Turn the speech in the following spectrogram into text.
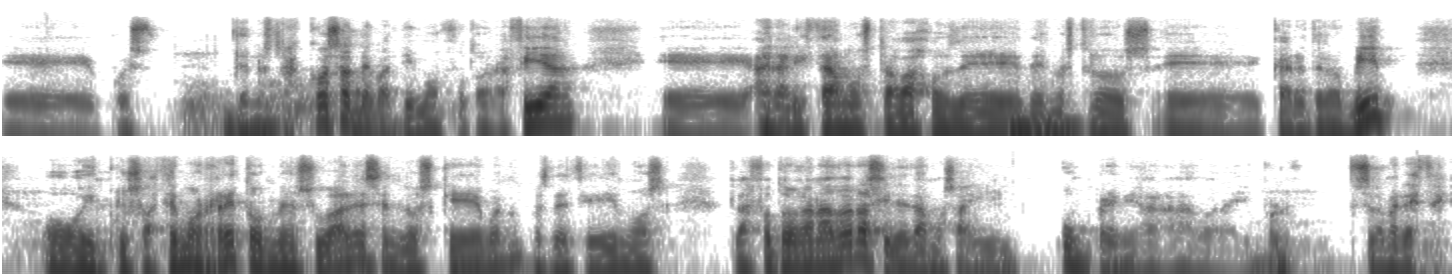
eh, pues, de nuestras cosas, debatimos fotografía, eh, analizamos trabajos de, de nuestros carreteros VIP o incluso hacemos retos mensuales en los que bueno, pues decidimos las fotos ganadoras y le damos ahí un premio al ganador. Ahí, se lo merece.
